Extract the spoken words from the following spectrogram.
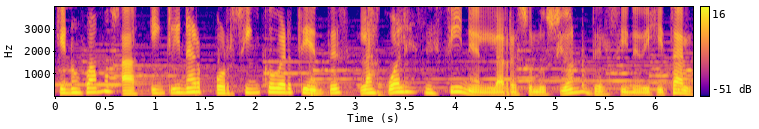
que nos vamos a inclinar por cinco vertientes las cuales definen la resolución del cine digital.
